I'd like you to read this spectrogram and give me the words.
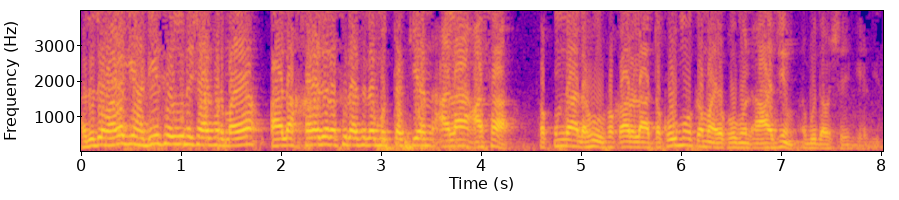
حضرت عمر کی حدیث ہے نے شاہ فرمایا، قال خرج رسول اللہ صلی اللہ علیہ وسلم متکئا علی عصا، فقمنا له فقال لا تقوموا كما يقوم العاجم ابو داؤد شریف کی حدیث۔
